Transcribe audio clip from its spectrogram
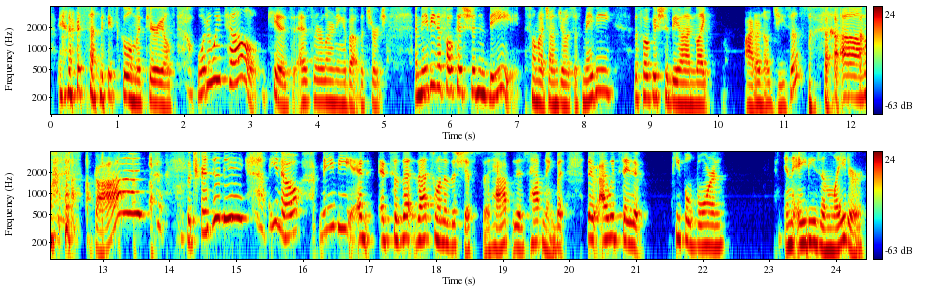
in our sunday school materials what do we tell kids as they're learning about the church and maybe the focus shouldn't be so much on joseph maybe the focus should be on like I don't know, Jesus, um, God, the Trinity, you know, maybe. And, and so that, that's one of the shifts that hap- that's happening. But there, I would say that people born in the 80s and later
